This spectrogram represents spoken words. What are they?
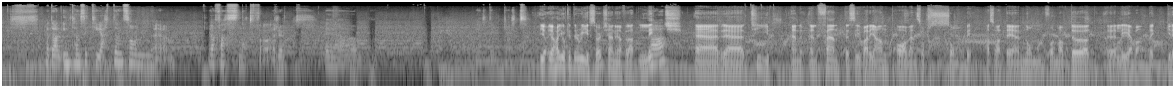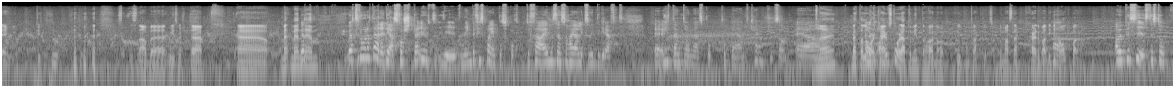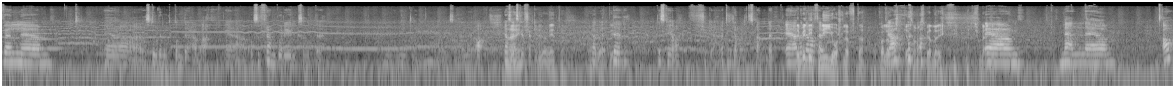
med den intensiteten som eh, jag har fastnat för. Eh, helt enkelt. Jag, jag har gjort lite research här nu i alla fall att Lich är eh, typ en, en fantasy-variant av en sorts zombie. Alltså att det är någon form av död, eh, levande grej, typ. S- Snabb eh, research. Eh, eh, men men ehm, Och jag tror att det här är deras första utgivning. Det finns bara en på Spotify, men sen så har jag liksom inte grävt... Eh, jag hittar inte dem ens på, på Bandcamp liksom. Eh, nej. Metal Archive står det att de inte har något skivkontrakt liksom. De har släppt själva digitalt bara. Ja men precis, det stod väl... eh, stod väl något om det va? Eh, och så framgår det ju liksom inte hur många medlemmar de och så heller. Ja, jag, jag ska Nej, försöka. det gör det inte. Det Ja, har du rätt i. det, det ska jag försöka. Jag tyckte de var lite spännande. Eh, Det blir var ditt här- nyårslöfte att kolla Ja. upp vilka som spelar i Magic. Ehm, men... ehm, ja,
